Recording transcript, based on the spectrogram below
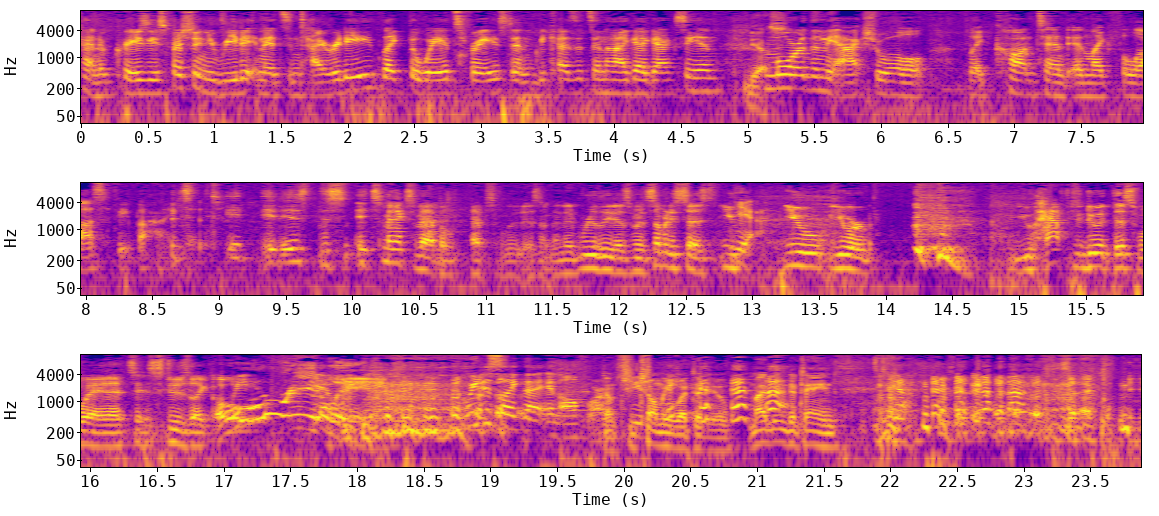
kind of crazy, especially when you read it in its entirety, like the way it's phrased, and because it's in High Gygaxian, Yes. more than the actual like content and like philosophy behind It's, it. it, it is this. It smacks of ab- absolutism, and it really does. When somebody says you Yeah. you you are you have to do it this way, that's Stu's like, oh We- yeah, we really? we just like that in all forms. Don't you tell me what to do. Am I being detained? exactly.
